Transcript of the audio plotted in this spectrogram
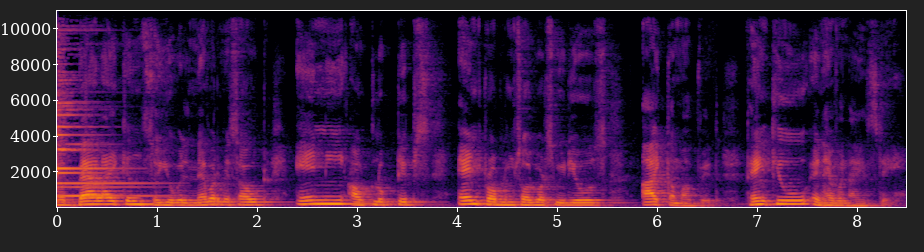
the bell icon so you will never miss out any Outlook tips and problem solvers videos I come up with. Thank you and have a nice day.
